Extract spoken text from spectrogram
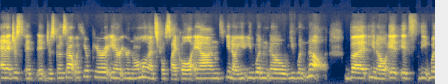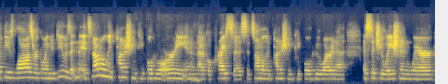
and it just it, it just goes out with your period your, your normal menstrual cycle and you know you, you wouldn't know you wouldn't know. But you know it, it's the what these laws are going to do is it, it's not only punishing people who are already in a medical crisis it's not only punishing people who are in a, a situation where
